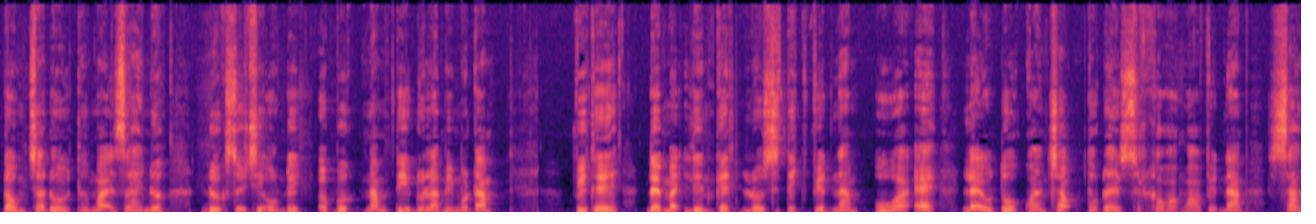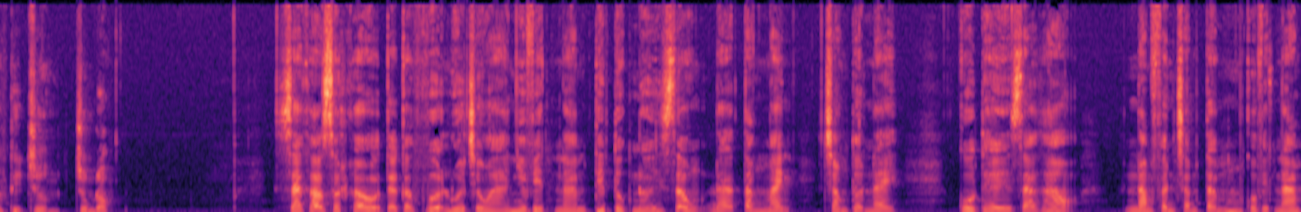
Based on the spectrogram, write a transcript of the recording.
tổng trao đổi thương mại giữa hai nước được duy trì ổn định ở mức 5 tỷ đô la Mỹ một năm. Vì thế, đẩy mạnh liên kết logistics Việt Nam UAE là yếu tố quan trọng thúc đẩy xuất khẩu hàng hóa Việt Nam sang thị trường Trung Đông. Giá gạo xuất khẩu tại các vựa lúa châu Á như Việt Nam tiếp tục nới rộng đà tăng mạnh trong tuần này. Cụ thể, giá gạo 5% tấm của Việt Nam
